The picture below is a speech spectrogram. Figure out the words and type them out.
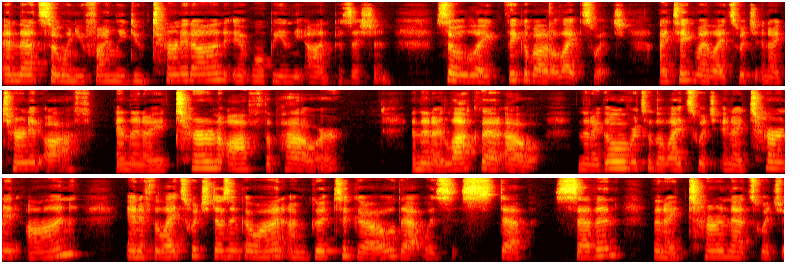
And that's so when you finally do turn it on, it won't be in the on position. So, like, think about a light switch. I take my light switch and I turn it off, and then I turn off the power, and then I lock that out. And then I go over to the light switch and I turn it on. And if the light switch doesn't go on, I'm good to go. That was step seven. Then I turn that switch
